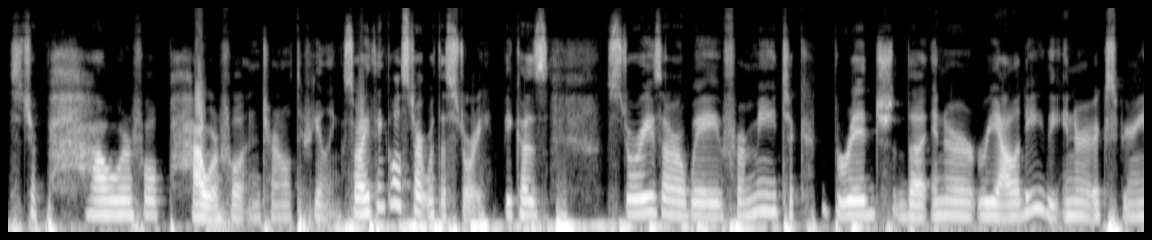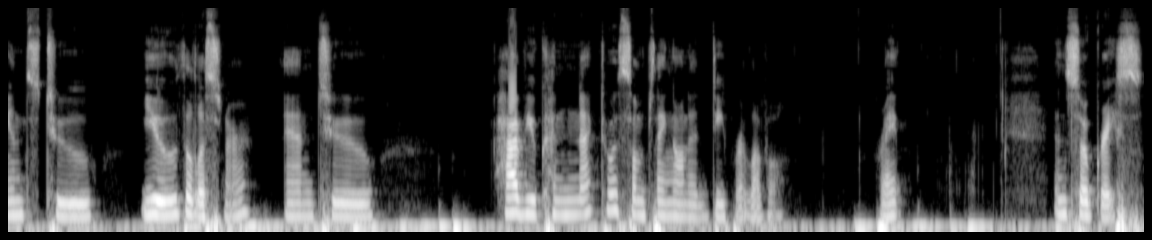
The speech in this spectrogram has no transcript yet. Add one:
Such a powerful, powerful internal feeling. So I think I'll start with a story because stories are a way for me to bridge the inner reality, the inner experience to you, the listener, and to have you connect with something on a deeper level, right? And so, grace.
